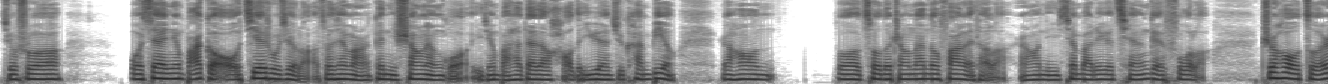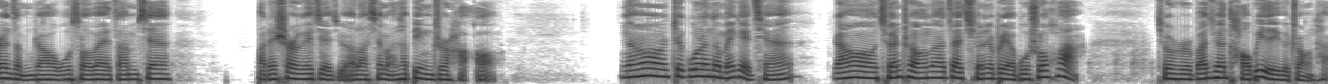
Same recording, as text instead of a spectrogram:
就说我现在已经把狗接出去了，昨天晚上跟你商量过，已经把它带到好的医院去看病，然后所有所有的账单都发给他了，然后你先把这个钱给付了，之后责任怎么着无所谓，咱们先把这事儿给解决了，先把他病治好。然后这姑娘就没给钱，然后全程呢在群里边也不说话，就是完全逃避的一个状态。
